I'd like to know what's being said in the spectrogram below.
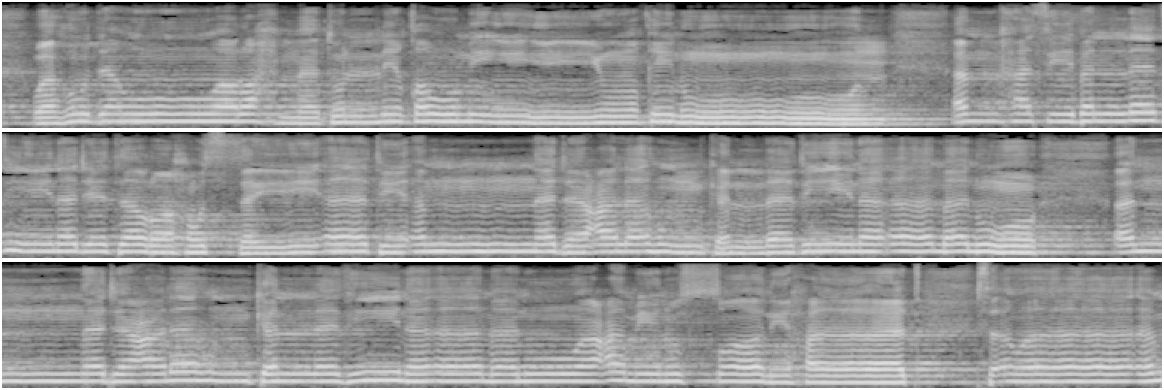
وهدى ورحمة لقوم يوقنون. أم حسب الذين اجترحوا السيئات أن نجعلهم كالذين آمنوا أن نجعلهم كالذين آمنوا وعملوا الصالحات سواء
